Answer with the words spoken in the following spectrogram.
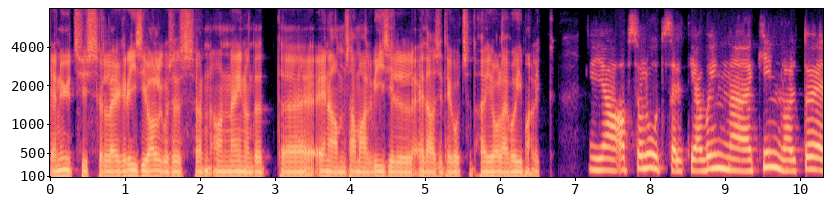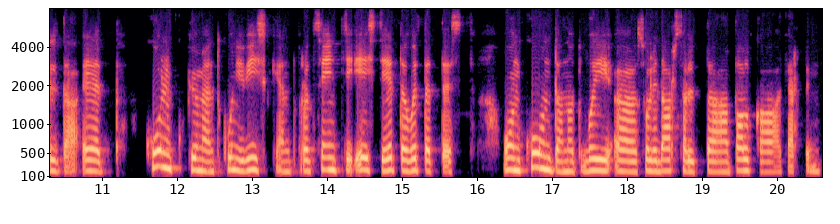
ja nüüd siis selle kriisi valguses on, on näinud, et äh, enam samal viisil edasi tegutseda ei ole võimalik. ja absoluutselt ja võin äh, kindlalt öelda, et kolmkümmend kuni viiskümmend protsenti Eesti ettevõtetest on koondanud või äh, solidaarselt äh, palka kärpinud.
